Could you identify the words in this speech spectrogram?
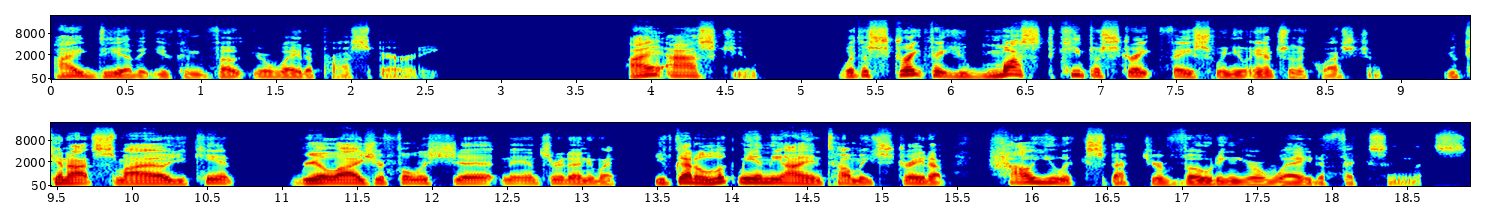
idea that you can vote your way to prosperity, I ask you with a straight face, you must keep a straight face when you answer the question. You cannot smile. You can't realize you're full of shit and answer it anyway. You've got to look me in the eye and tell me straight up how you expect you're voting your way to fixing this.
